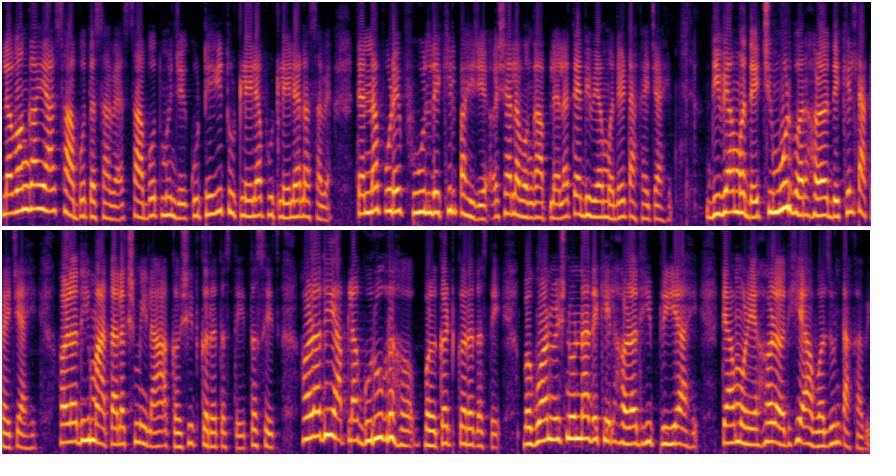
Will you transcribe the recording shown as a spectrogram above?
लवंगा या साबूत असाव्या. साबूत म्हणजे कुठेही तुटलेल्या फुटलेल्या नसाव्या. त्यांना पुढे फूल देखील पाहिजे अशा लवंगा आपल्याला त्या दिव्यामध्ये टाकायच्या आहे दिव्यामध्ये चिमूडभर हळद देखील टाकायची आहे. हळद ही माता लक्ष्मीला आकर्षित करत असते. तसेच हळद ही आपला गुरुग्रह बळकट करत असते. भगवान विष्णूंना देखील हळद ही प्रिय आहे. त्यामुळे हळद ही आवर्जून टाकावी.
